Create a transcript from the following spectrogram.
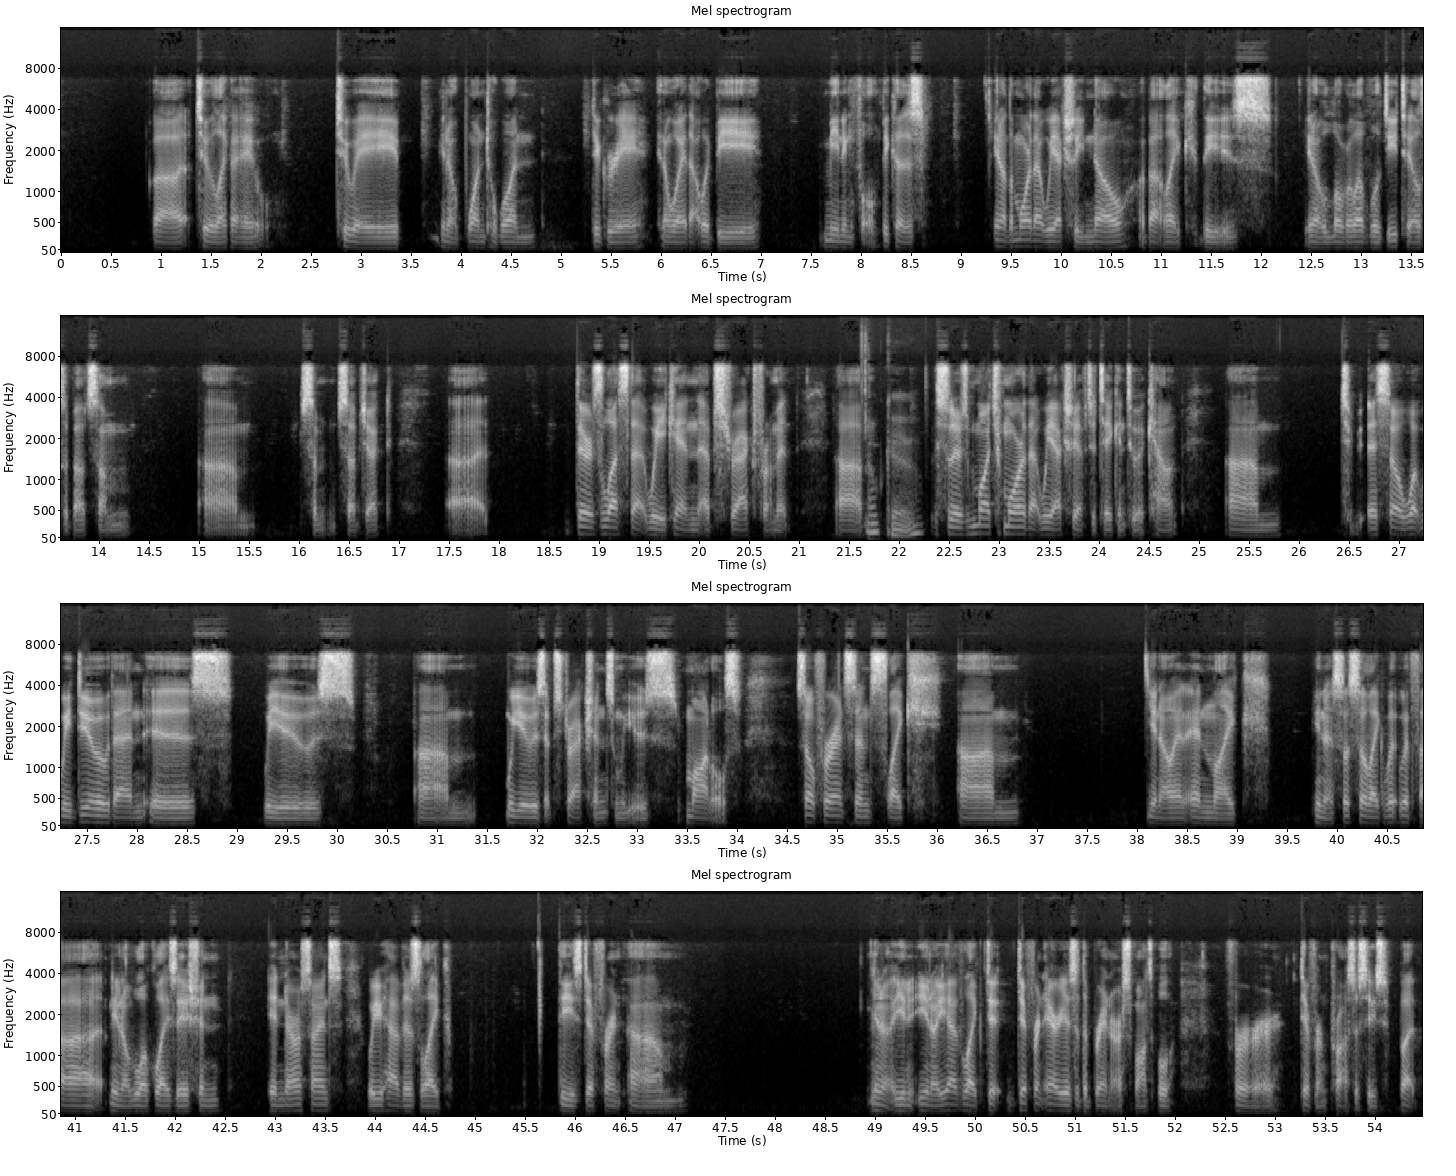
uh, to like a to a you know one to one degree in a way that would be meaningful because you know the more that we actually know about like these you know lower level details about some um, some subject uh, there's less that we can abstract from it um, Okay. so there's much more that we actually have to take into account. Um, to, so what we do then is we use um, we use abstractions and we use models. So for instance, like um, you know, and, and like you know, so so like with, with uh, you know localization in neuroscience, what you have is like these different um, you know you, you know you have like di- different areas of the brain are responsible for different processes. But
